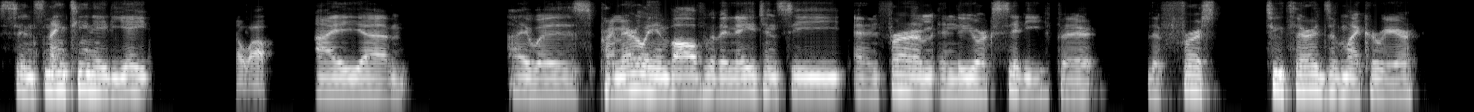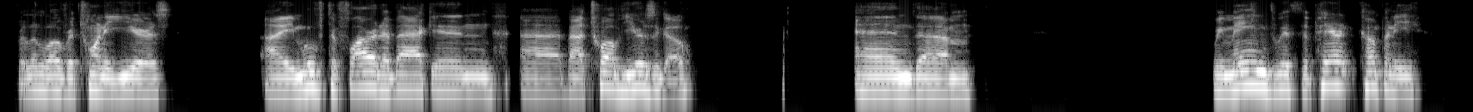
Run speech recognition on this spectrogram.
since 1988. Oh wow! I um, I was primarily involved with an agency and firm in New York City for the first two thirds of my career, for a little over 20 years. I moved to Florida back in uh, about 12 years ago, and um, remained with the parent company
